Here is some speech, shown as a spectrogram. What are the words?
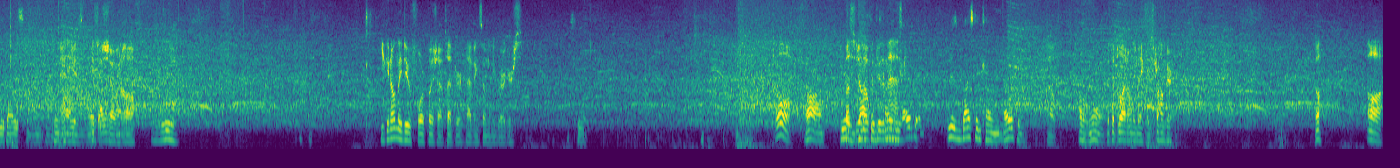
Look at his spine. Man, he is, he's just showing off. Ooh. You can only do four push-ups after having so many burgers. Oh, Oh, he just Busted him open through the mask. Open. He just busted Kony open. oh, Oh no. but the blood only makes him stronger. Oh,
